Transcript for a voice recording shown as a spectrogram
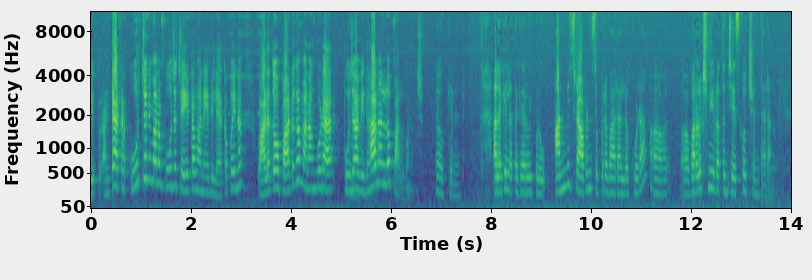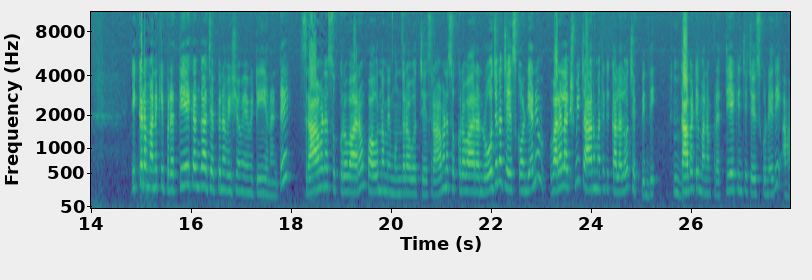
విప్- అంటే అక్కడ కూర్చొని మనం పూజ చేయటం అనేది లేకపోయినా వాళ్ళతో పాటుగా మనం కూడా పూజా విధానంలో పాల్గొనొచ్చు. ఓకేనండి. అలాగే లత గారు ఇప్పుడు అన్ని శ్రావణ శుక్రవారాల్లో కూడా వరలక్ష్మి వ్రతం చేసుకోవచ్చు అంటారా ఇక్కడ మనకి ప్రత్యేకంగా చెప్పిన విషయం ఏమిటి అని అంటే శ్రావణ శుక్రవారం పౌర్ణమి ముందర వచ్చే శ్రావణ శుక్రవారం రోజున చేసుకోండి అని వరలక్ష్మి చారుమతికి కలలో చెప్పింది. కాబట్టి మనం ప్రత్యేకించి చేసుకునేది ఆ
